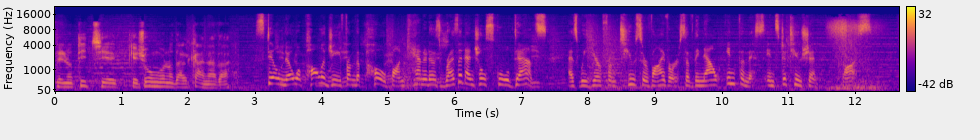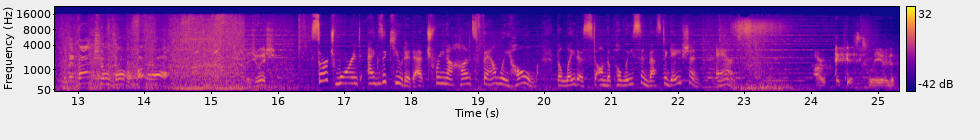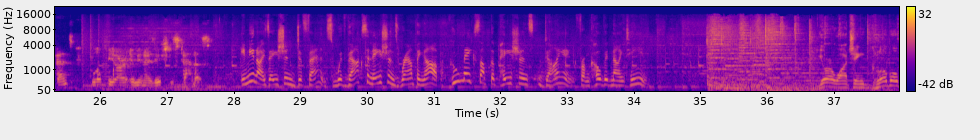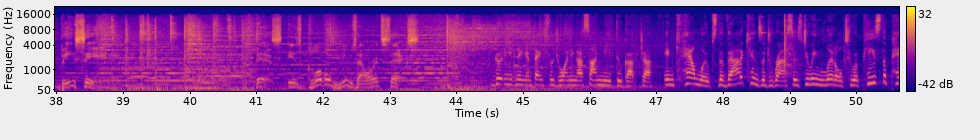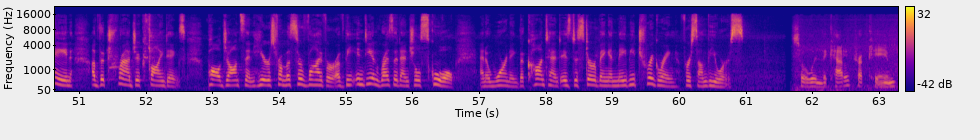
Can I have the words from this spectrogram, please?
le notizie che giungono dal Canada. Still no apology from the Pope on Canada's residential school deaths, as we hear from two survivors of the now infamous institution. Plus, the bank show's over. Bugger off. As you wish. Search warrant executed at Trina Hunt's family home. The latest on the police investigation. And our biggest layer of defense will be our immunization status. Immunization defense with vaccinations ramping up. Who makes up the patients dying from COVID 19? You're watching Global BC. This is Global News Hour at 6. Good evening and thanks for joining us. I'm Neetu Garcha. In Kamloops, the Vatican's address is doing little to appease the pain of the tragic findings. Paul Johnson hears from a survivor of the Indian residential school and a warning the content is disturbing and may be triggering for some viewers. So when the cattle truck came,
